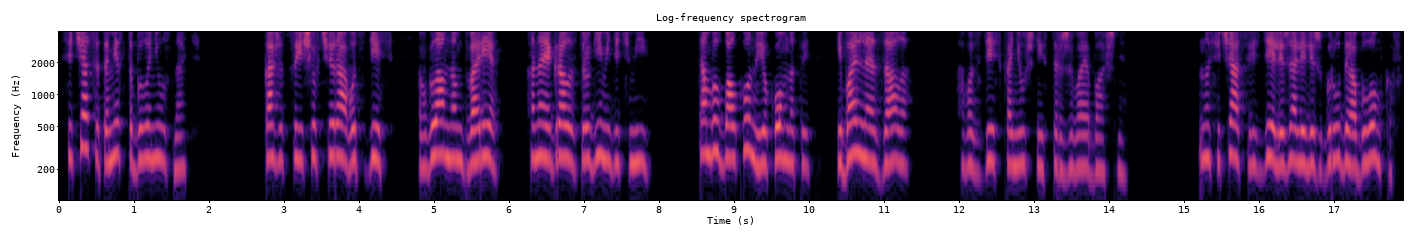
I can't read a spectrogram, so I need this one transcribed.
Сейчас это место было не узнать. Кажется, еще вчера вот здесь, в главном дворе, она играла с другими детьми. Там был балкон ее комнаты и бальная зала, а вот здесь конюшня и сторожевая башня. Но сейчас везде лежали лишь груды обломков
